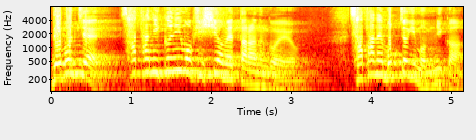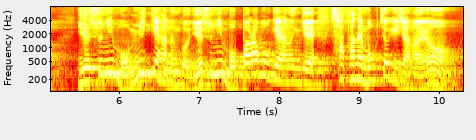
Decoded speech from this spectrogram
네 번째, 사탄이 끊임없이 시험했다라는 거예요. 사탄의 목적이 뭡니까? 예수님 못 믿게 하는 것, 예수님 못 바라보게 하는 게 사탄의 목적이잖아요.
